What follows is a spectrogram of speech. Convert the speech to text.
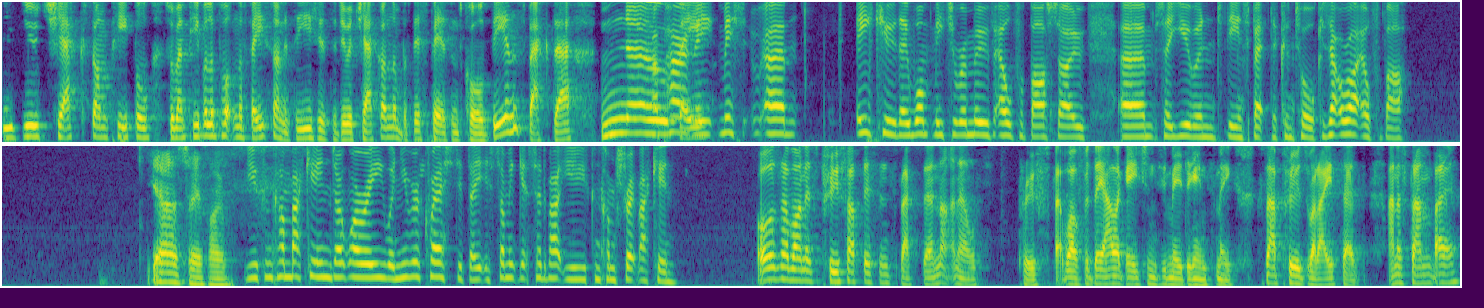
Absolutely. do. we do checks on people. So when people are putting the face on, it's easier to do a check on them. But this person's called the inspector. No Apparently, face. Miss um, EQ, they want me to remove Elphaba so um, so you and the inspector can talk. Is that all right, Elphaba? Yeah, that's very fine. You can come back in. Don't worry. When you request, if they if something gets said about you, you can come straight back in. All I want is proof of this inspector, nothing else. Proof that well for the allegations he made against me, because that proves what I said, and I stand by it.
